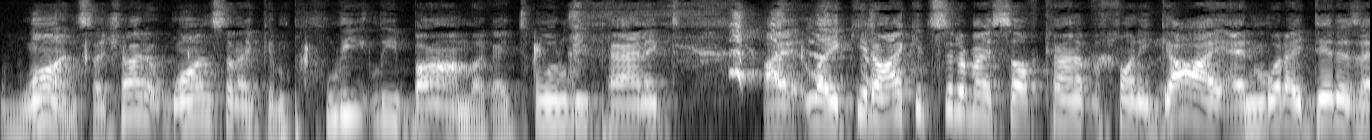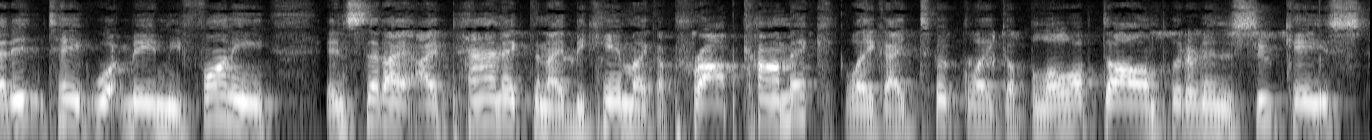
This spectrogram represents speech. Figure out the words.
once. I tried it once and I completely bombed. Like I totally panicked. I like you know I consider myself kind of a funny guy, and what I did is I didn't take what made me funny. Instead, I, I panicked and I became like a prop comic. Like I took like a blow up doll and put it in a suitcase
